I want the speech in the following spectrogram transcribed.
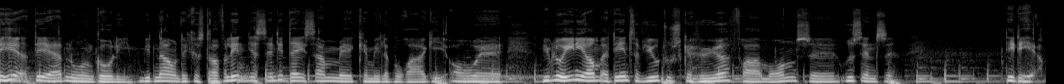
Det her, det er den uundgåelige. Mit navn det er Christoffer Lind. Jeg sendte i dag sammen med Camilla Boraki, og øh, vi blev enige om, at det interview, du skal høre fra morgens øh, udsendelse, det er det her.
